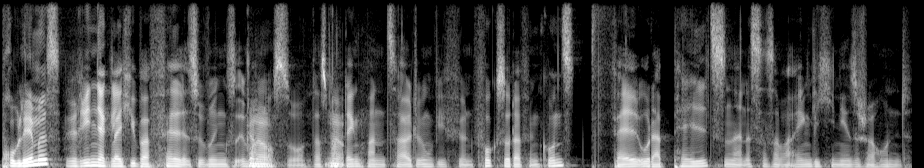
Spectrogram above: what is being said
Problem ist. Wir reden ja gleich über Fell, ist übrigens immer Genau. noch so. Dass man Ja. denkt, man zahlt irgendwie für einen Fuchs oder für einen Kunstfell oder Pelz, und dann ist das aber eigentlich chinesischer Hund.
